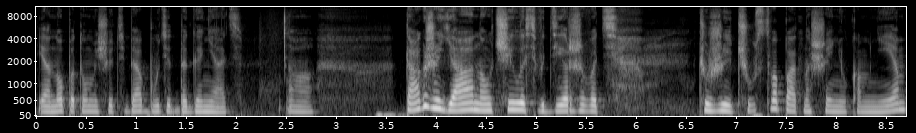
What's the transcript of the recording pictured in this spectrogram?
и оно потом еще тебя будет догонять. А, также я научилась выдерживать чужие чувства по отношению ко мне,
